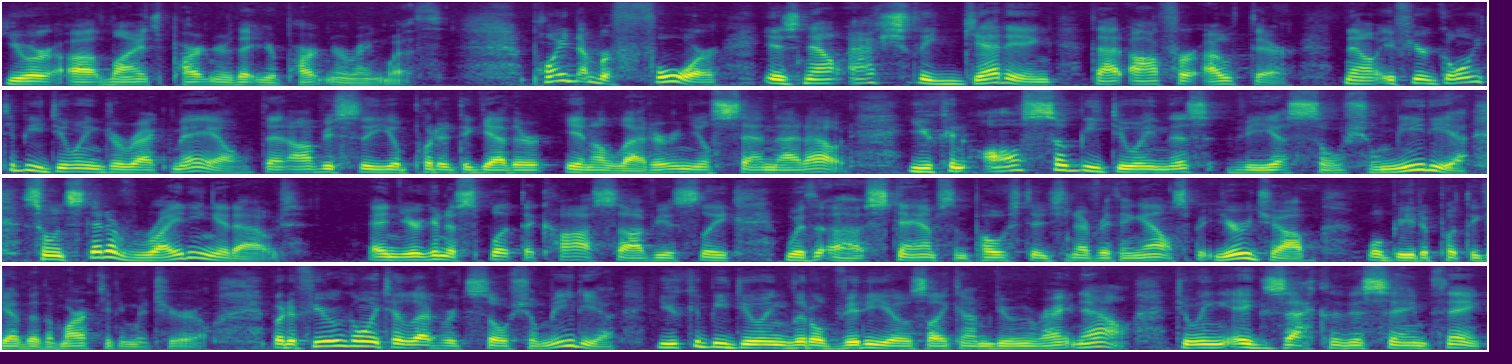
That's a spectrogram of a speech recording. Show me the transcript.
your uh, alliance partner that you're partnering with. Point number four is now actually getting that offer out there. Now, if you're going to be doing direct mail, then obviously you'll put together in a letter and you'll send that out. You can also be doing this via social media. So instead of writing it out, and you're going to split the costs, obviously, with uh, stamps and postage and everything else. But your job will be to put together the marketing material. But if you're going to leverage social media, you could be doing little videos like I'm doing right now, doing exactly the same thing,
